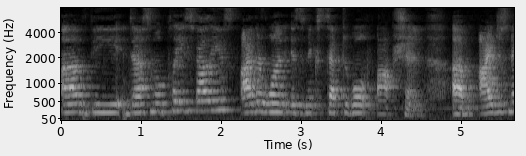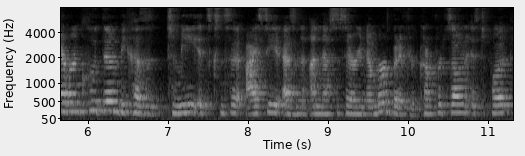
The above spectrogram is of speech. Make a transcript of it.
of the decimal place values. Either one is an acceptable option. Um, I just never include them because to me, it's considered, I see it as an unnecessary number, but if your comfort zone is to put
